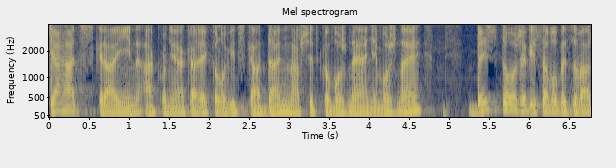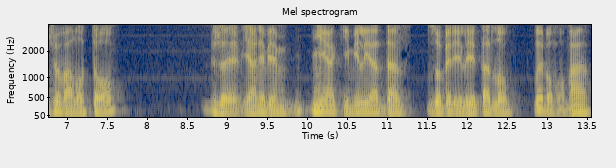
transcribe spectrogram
ťahať z krajín ako nejaká ekologická daň na všetko možné a nemožné, bez toho, že by sa vôbec zvažovalo to, že, ja neviem, nejaký miliarda zoberie lietadlo, lebo ho má,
